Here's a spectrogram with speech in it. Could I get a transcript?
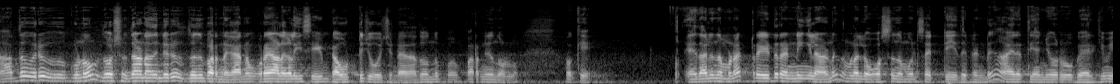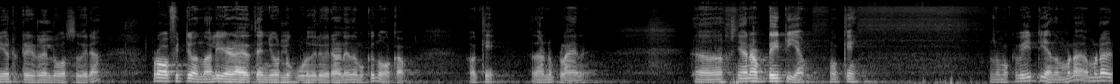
അത് ഒരു ഗുണവും ദോഷവും ഇതാണ് അതിന്റെ ഒരു ഇതെന്ന് പറഞ്ഞത്. കാരണം കുറേ ആളുകൾ ഈ സെയിം ഡൗട്ട് ചോദിച്ചിട്ടുണ്ടായിരുന്നു. അതൊന്ന് പ- പറഞ്ഞു തന്നുള്ളൂ ഓക്കെ ഏതായാലും നമ്മുടെ ട്രേഡ് റണ്ണിങ്ങിലാണ് നമ്മൾ ലോസ് നമ്മൾ സെറ്റ് ചെയ്തിട്ടുണ്ട്. ആയിരത്തി അഞ്ഞൂറ് രൂപയായിരിക്കും ഈ ഒരു ട്രേഡിലെ ലോസ് വരിക. പ്രോഫിറ്റ് വന്നാൽ ഏഴായിരത്തി അഞ്ഞൂറിൽ കൂടുതൽ വരികയാണെങ്കിൽ നമുക്ക് നോക്കാം. ഓക്കെ അതാണ് പ്ലാൻ ഞാൻ അപ്ഡേറ്റ് ചെയ്യാം. ഓക്കെ നമുക്ക് വെയിറ്റ് ചെയ്യാം. നമ്മുടെ നമ്മുടെ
